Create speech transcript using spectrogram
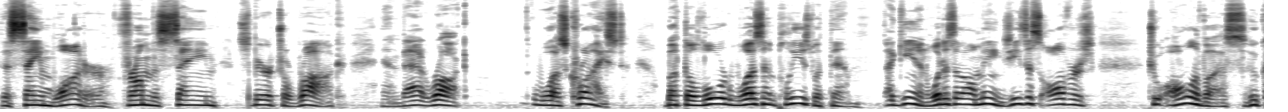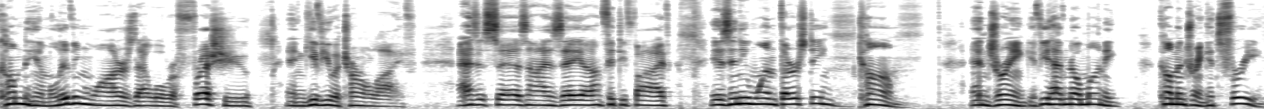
the same water from the same spiritual rock, and that rock was Christ. But the Lord wasn't pleased with them. Again, what does it all mean? Jesus offers to all of us who come to him living waters that will refresh you and give you eternal life. As it says in Isaiah 55, is anyone thirsty? Come and drink. If you have no money, come and drink. It's free.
